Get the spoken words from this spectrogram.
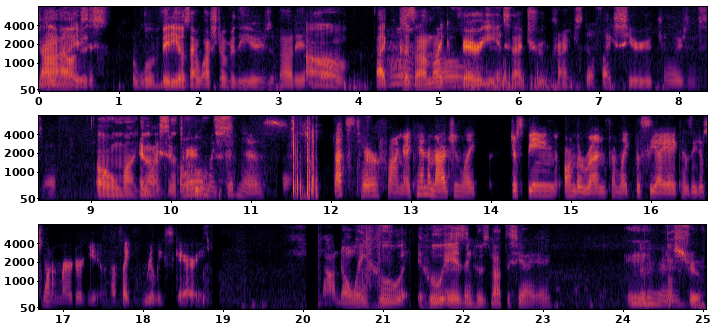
how you Nah, know it's this? just videos I watched over the years about it. Oh, Like, cause I'm like Oh. very into that true crime stuff, like serial killers and stuff. oh my god. And, like, that's six Oh cool. my goodness. That's terrifying. I can't imagine like just being on the run from like the CIA because they just want to murder you. That's like really scary. Not knowing who who is and who's not the CIA. Mm, That's Mhm. true.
